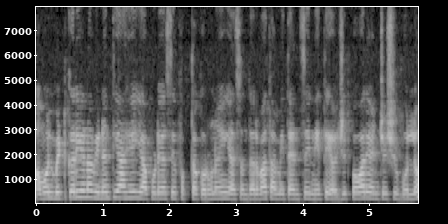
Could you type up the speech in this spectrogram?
अमोल मिटकरी यांना विनंती आहे यापुढे असे फक्त करू नये. या संदर्भात आम्ही त्यांचे नेते अजित पवार यांच्याशी बोललो.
